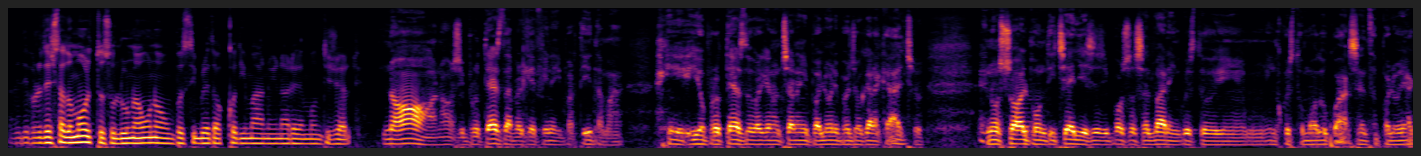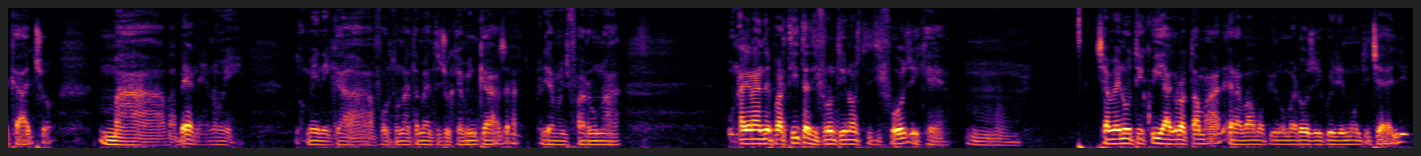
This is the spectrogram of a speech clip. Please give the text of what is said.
Avete protestato molto sull'1-1 un possibile tocco di mano in area del Monticelli? No, no, si protesta perché è fine di partita, ma io protesto perché non c'erano i palloni per giocare a calcio e non so il Ponticelli se si possa salvare in questo, in, in questo modo qua, senza palloni a calcio, ma va bene, noi domenica fortunatamente giochiamo in casa, speriamo di fare una, una grande partita di fronte ai nostri tifosi che... Mm, siamo venuti qui a Grottamare, eravamo più numerosi di quelli del Monticelli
